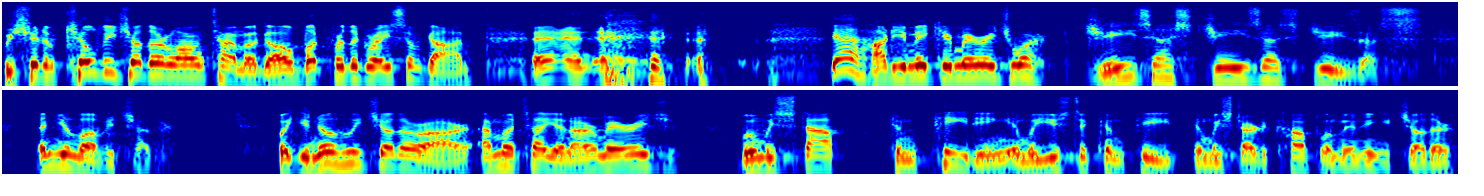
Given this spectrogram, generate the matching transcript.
We should have killed each other a long time ago, but for the grace of God. And, and yeah, how do you make your marriage work? Jesus, Jesus, Jesus. And you love each other. But you know who each other are. I'm going to tell you, in our marriage, when we stopped competing, and we used to compete, and we started complimenting each other,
